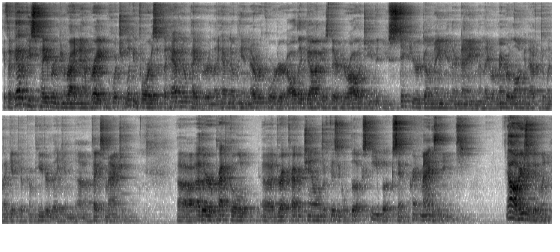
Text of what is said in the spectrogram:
if they've got a piece of paper and can write down, great. But what you're looking for is if they have no paper and they have no pen, no recorder, all they've got is their neurology that you stick your domain in their name and they remember long enough to when they get to a computer, they can uh, take some action. Uh, other practical uh, direct traffic channels are physical books, ebooks, and print magazines. Oh, here's a good one.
